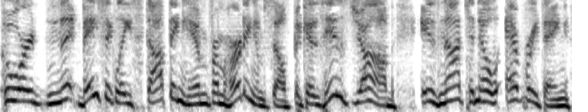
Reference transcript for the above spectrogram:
who are n- basically stopping him from hurting himself because his job is not to know everything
